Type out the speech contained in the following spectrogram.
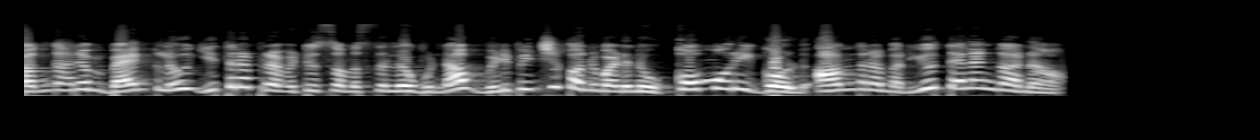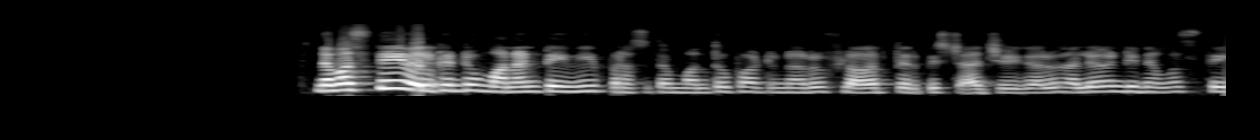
బంగారం బ్యాంకులు ఇతర ప్రైవేటు సంస్థల్లో ఉన్న విడిపించి కొనబడను. కొమ్మూరి గోల్డ్ ఆంధ్ర మరియు తెలంగాణ. నమస్తే వెల్కమ్ టు మనన్ టీవీ. ప్రస్తుతం మనతో పాటు ఉన్నారు ఫ్లవర్ థెరపిస్ట్ అజయ్ గారు. హలో అండి నమస్తే.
